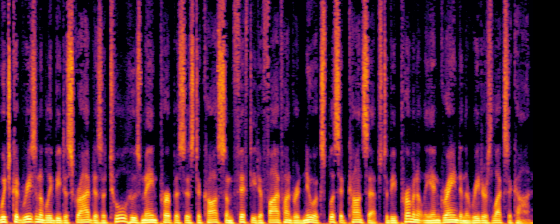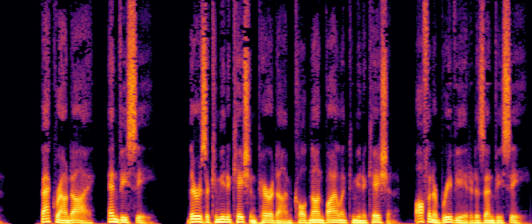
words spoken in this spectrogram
which could reasonably be described as a tool whose main purpose is to cause some 50 to 500 new explicit concepts to be permanently ingrained in the reader's lexicon. Background I, NVC. There is a communication paradigm called nonviolent communication, often abbreviated as NVC.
